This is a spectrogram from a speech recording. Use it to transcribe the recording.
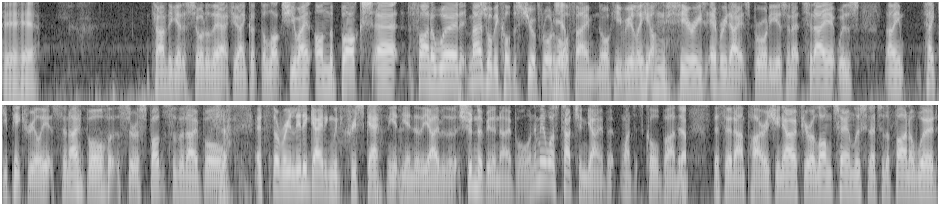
here, here. Time to get it sorted out. If you ain't got the locks, you ain't on the box. Uh, final word. It may as well be called the Stuart Broad Hall Yep. of Fame, Norky, really, on this series. Every day it's Broady, isn't it? Today it was, I mean, take your pick, really. It's the no ball. It's the response to the no ball. It's the relitigating with Chris Gaffney at the end of the over that it shouldn't have been a no ball. And I mean, it was touch and go, but once it's called by the, Yep. the third umpire, as you know, if you're a long term listener to the final word,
